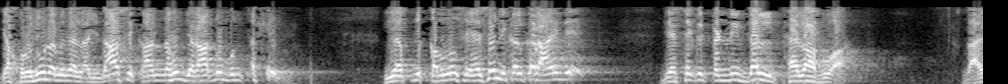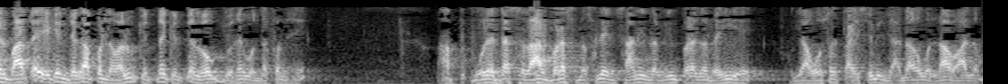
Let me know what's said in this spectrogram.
یا خرجون امین الجدا سے کان نہ جراد منتشر۔ یہ اپنی قبروں سے ایسے نکل کر آئیں گے جیسے کہ ٹنڈی دل پھیلا ہوا۔ ظاہر بات ہے، ایک ایک جگہ پر معلوم کتنے کتنے لوگ جو ہیں وہ دفن ہیں۔ اب پورے دس ہزار برس نسلیں انسانی زمین پر اگر رہی ہے یا ہو سکتا ہے اس سے بھی زیادہ ہو، اللہ عالم۔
